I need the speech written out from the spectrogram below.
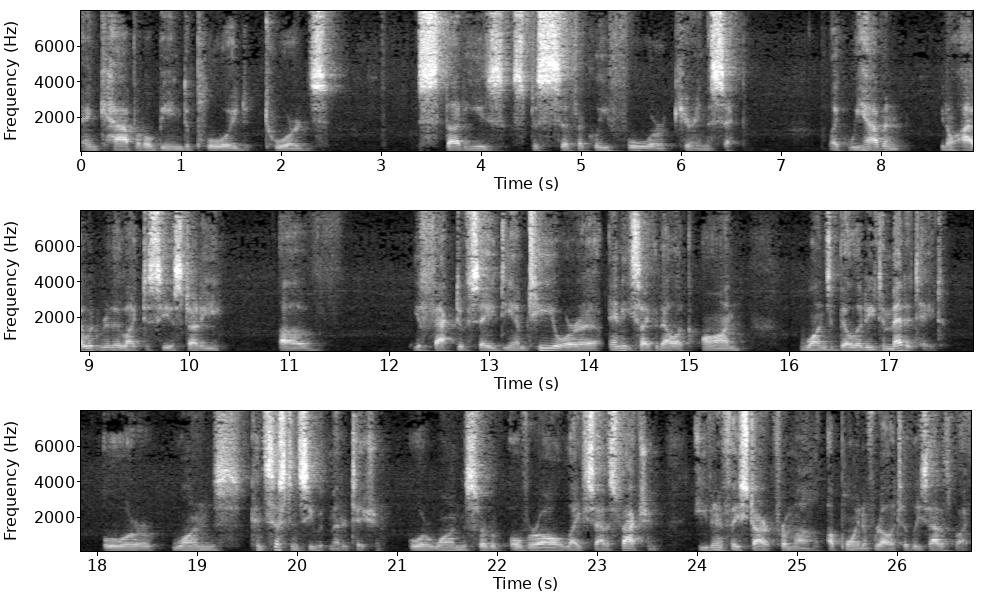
and capital being deployed towards studies specifically for curing the sick. Like we haven't, you know, I would really like to see a study of the effect of, say, DMT or a, any psychedelic on one's ability to meditate or one's consistency with meditation or one's sort of overall life satisfaction, even if they start from a, a point of relatively satisfied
